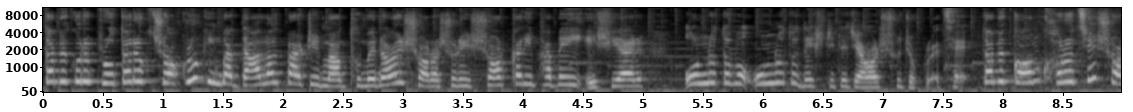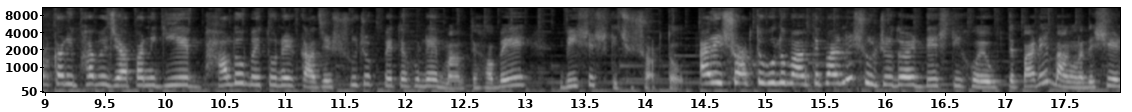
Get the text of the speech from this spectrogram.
তবে কোনো প্রতারক চক্র কিংবা দালাল পার্টির মাধ্যমে নয়, সরাসরি সরকারিভাবেই এশিয়ার অন্যতম উন্নত দেশটিতে যাওয়ার সুযোগ রয়েছে। তবে কম খরচে সরকারিভাবে জাপানে গিয়ে ভালো বেতনের কাজের সুযোগ পেতে হলে মানতে হবে বিশেষ কিছু শর্ত। আর এই শর্তগুলো মানতে পারলে সূর্যোদয়ের দেশটি হয়ে উঠতে পারে বাংলাদেশের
